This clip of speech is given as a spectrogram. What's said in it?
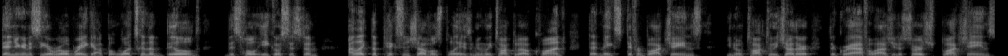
then you're going to see a real breakout. But what's going to build this whole ecosystem? I like the picks and shovels plays. I mean we talked about quant that makes different blockchains you know talk to each other the graph allows you to search blockchains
